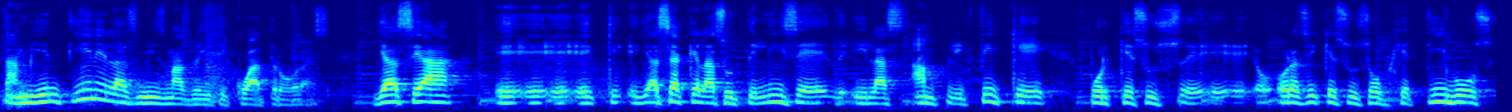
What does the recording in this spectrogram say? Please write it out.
también tiene las mismas 24 horas, ya sea, eh, eh, eh, que, ya sea que las utilice y las amplifique porque sus, ahora sí que sus objetivos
